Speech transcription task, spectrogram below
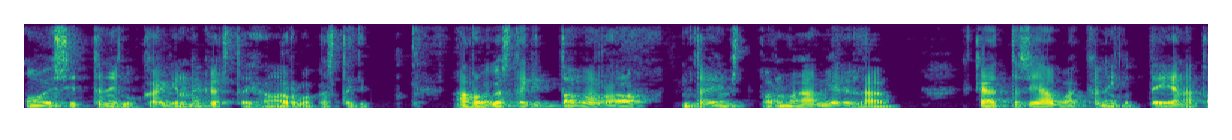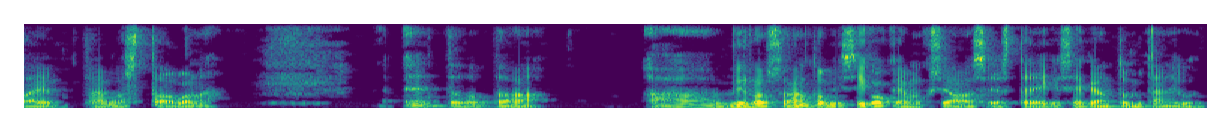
olisi sitten niin kaiken näköistä ihan arvokastakin, arvokastakin tavaraa, mitä ihmiset varmaan ihan mielellään käyttäisi ihan vaikka niin teenä tai, tai vastaavana. Että tota, äh, Virossa on tosi kokemuksia asiasta, eikä sielläkään ole mitään niin kuin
